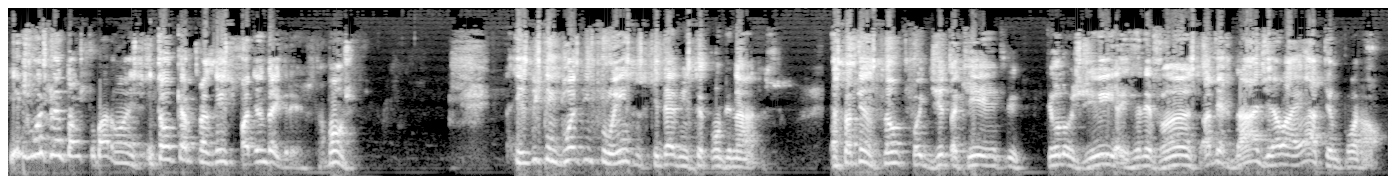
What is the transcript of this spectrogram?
e eles vão enfrentar os tubarões. Então eu quero trazer isso para dentro da igreja, tá bom, gente? Existem duas influências que devem ser combinadas. Essa tensão que foi dita aqui entre teologia e relevância, a verdade, ela é atemporal.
